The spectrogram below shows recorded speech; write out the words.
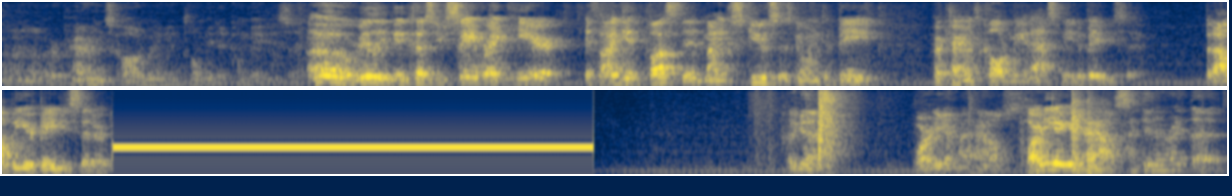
I don't know. Her parents called me and told me to come babysit. Oh, really? Because you say right here, if I get busted, my excuse is going to be her parents called me and asked me to babysit. But I'll be your babysitter. Again, party at my house. Party at your house. I didn't write that.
